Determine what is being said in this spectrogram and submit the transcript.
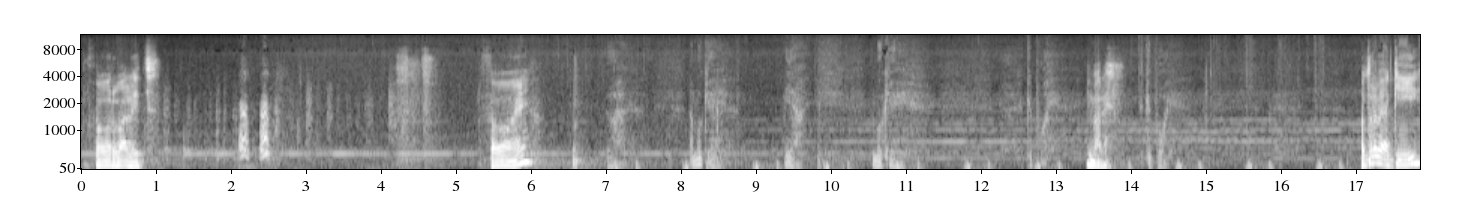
Por favor, Valet. Por favor, ¿eh? I'm okay. Yeah, I'm okay. Good boy. Vale. Good boy. Otra vez aquí.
